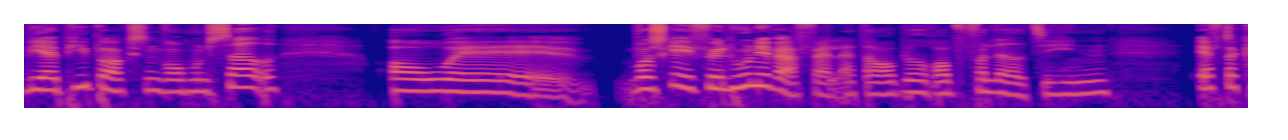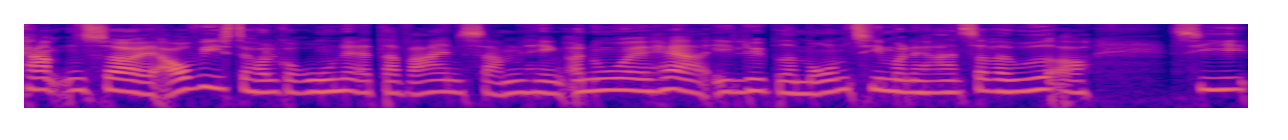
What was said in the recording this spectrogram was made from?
VIP-boksen, hvor hun sad, og øh, måske følte hun i hvert fald, at der var blevet råbt forladet til hende. Efter kampen så øh, afviste Holger Rune, at der var en sammenhæng, og nu øh, her i løbet af morgentimerne har han så været ude og sige,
